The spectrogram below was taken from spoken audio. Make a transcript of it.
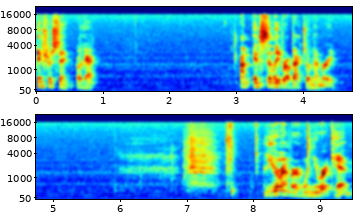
Interesting. Okay. I'm instantly brought back to a memory. Do you remember when you were a kid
